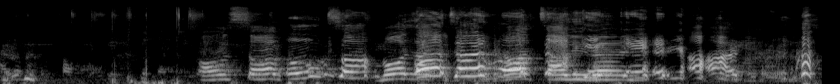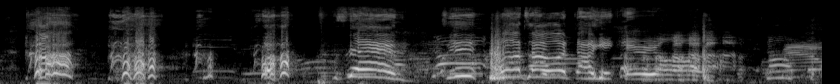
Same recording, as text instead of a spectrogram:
I don't know. Old song. Old song. More All like time, all time. Sullivan. Carry on. Zen. See, all time, all target. Carry on.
